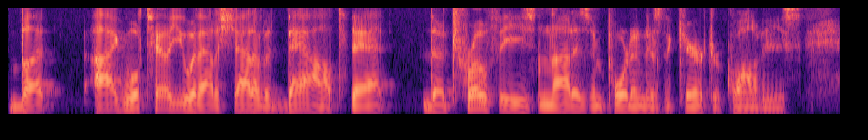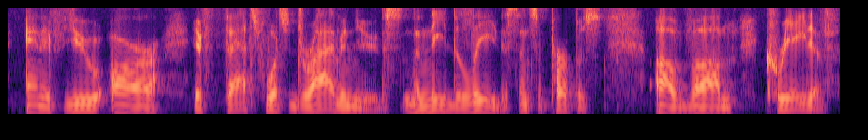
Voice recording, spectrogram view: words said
But I will tell you without a shadow of a doubt that the trophy's not as important as the character qualities. And if you are, if that's what's driving you, the need to lead, the sense of purpose, of um, creative,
